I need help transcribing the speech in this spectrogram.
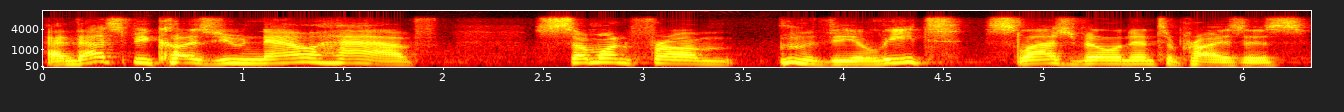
and that's because you now have someone from the Elite slash Villain Enterprises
